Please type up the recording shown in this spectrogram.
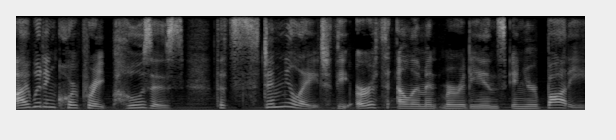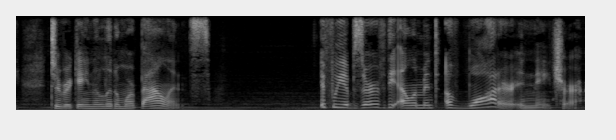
I would incorporate poses that stimulate the earth element meridians in your body to regain a little more balance. If we observe the element of water in nature,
